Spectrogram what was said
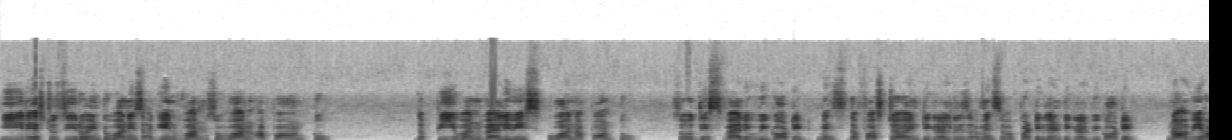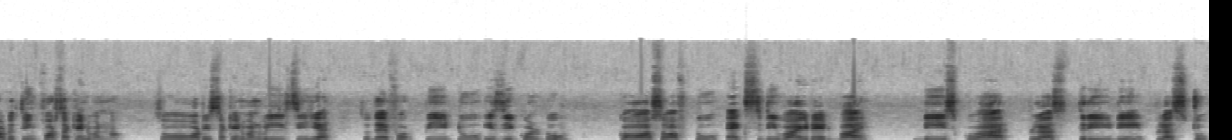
e raised to 0 into 1 is again 1 so 1 upon 2. The p1 value is 1 upon 2. So this value we got it means the first uh, integral means particular integral we got it. Now we have to think for second one now. So what is second one we will see here. So therefore P2 is equal to cos of 2x divided by d square plus 3d plus 2.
